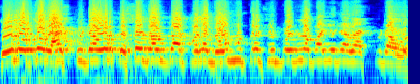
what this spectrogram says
ते लोक व्यासपीठावर कसं जमतात मला गौमूत्र शिंपडलं पाहिजे त्या व्यासपीठावर.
